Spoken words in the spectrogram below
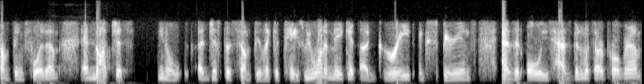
something for them and not just you know, uh, just a something like a taste. We want to make it a great experience as it always has been with our program,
